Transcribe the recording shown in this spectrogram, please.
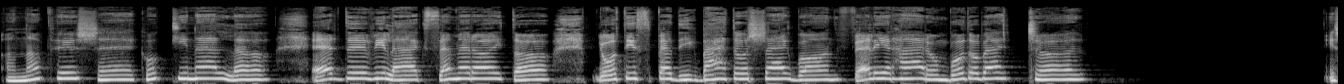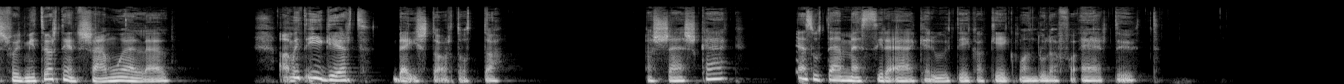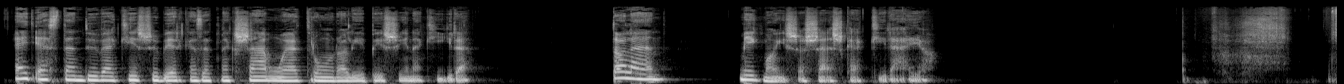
A naphőse, kokkinella, erdővilág szeme rajta, Otis pedig bátorságban felér három bodobáccsal. És hogy mi történt Sámuellel? Amit ígért, be is tartotta. A sáskák ezután messzire elkerülték a kék mandulafa erdőt. Egy esztendővel később érkezett meg Sámuel trónra lépésének híre. Talán még ma is a sáskák királya.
